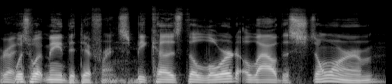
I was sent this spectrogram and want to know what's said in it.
Right. was what made the difference mm-hmm. because the Lord allowed the storm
